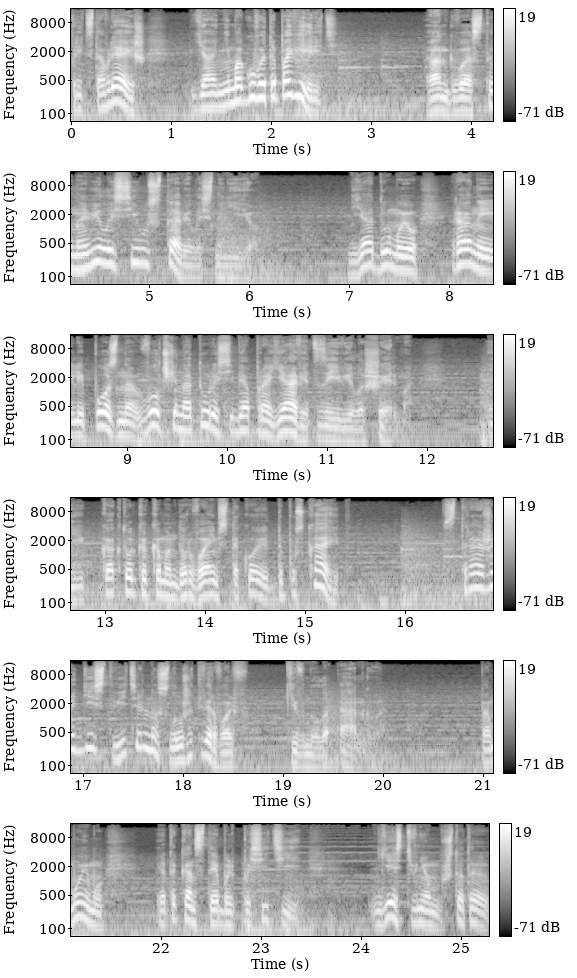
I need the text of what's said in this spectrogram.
Представляешь, я не могу в это поверить. Ангва остановилась и уставилась на нее. «Я думаю, рано или поздно волчья натура себя проявит», — заявила Шельма. «И как только командор Ваймс такое допускает...» «В страже действительно служит Вервольф», — кивнула Ангва. «По-моему, это констебль по сети. Есть в нем что-то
